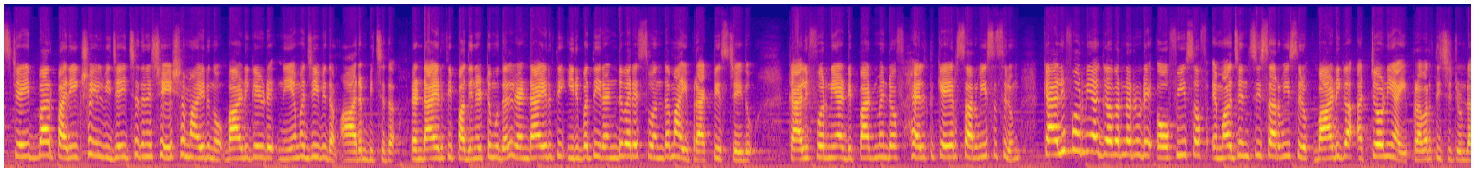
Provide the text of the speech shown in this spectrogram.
സ്റ്റേറ്റ് ബാർ പരീക്ഷയിൽ വിജയിച്ചതിന് ശേഷമായിരുന്നു ബാഡികയുടെ നിയമജീവിതം ആരംഭിച്ചത്. രണ്ടായിരത്തി പതിനെട്ട് മുതൽ രണ്ടായിരത്തി ഇരുപത്തിരണ്ട് വരെ സ്വന്തമായി പ്രാക്ടീസ് ചെയ്തു. California department of health care സർവീസസിലും കാലിഫോർണിയ ഗവർണറുടെ ഓഫീസ് ഓഫ് എമർജൻസി സർവീസിലും ബാഡിക അറ്റോർണിയായി പ്രവർത്തിച്ചിട്ടുണ്ട്.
